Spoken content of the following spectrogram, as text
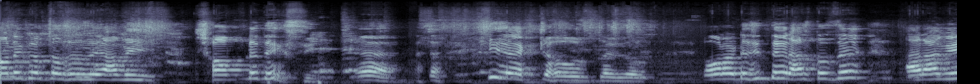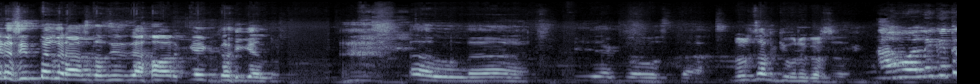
মনে করতেছে যে আমি স্বপ্নে দেখছি। হ্যাঁ কি একটা অবস্থা গো। ওরা এটা চিন্তা করে আসতেছে আর আমি এটা চিন্তা করে আসতেছি যে আমার কেক কই গেল? আল্লাহ কি একটা অবস্থা। নুরজান কি মনে করছ? আমি কি তো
